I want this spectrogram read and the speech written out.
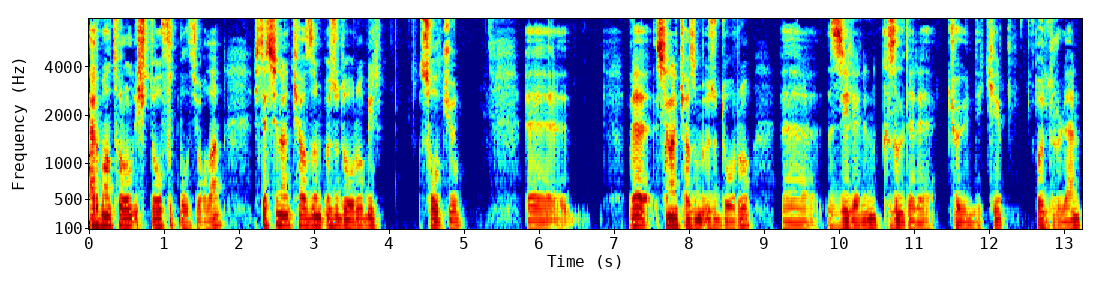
Erman Toroğlu işte o futbolcu olan. İşte Sinan Kazım özü doğru bir solcu. Ee, ve Sinan Kazım özü doğru e, Zile'nin Kızıldere köyündeki öldürülen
